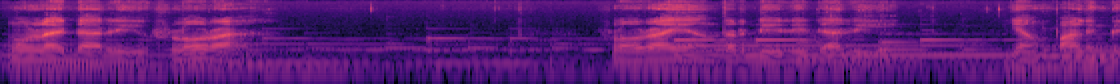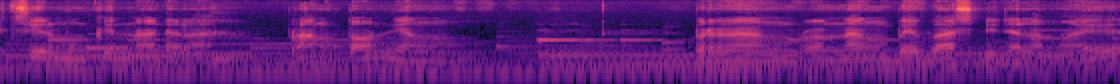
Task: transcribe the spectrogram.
mulai dari flora flora yang terdiri dari yang paling kecil mungkin adalah plankton yang berenang-berenang bebas di dalam air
